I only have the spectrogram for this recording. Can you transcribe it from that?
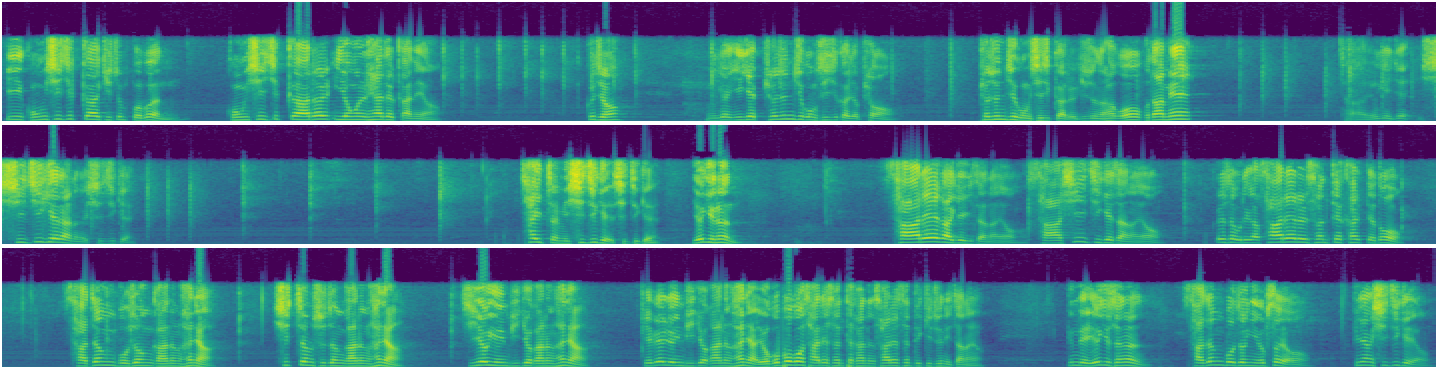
이 공시지가 기준법은 공시지가를 이용을 해야 될 거 아니에요. 그죠? 이게, 이게 표준지 공시지가죠, 표. 표준지 공시지가를 기준으로 하고, 그 다음에, 자, 여기 이제 시지계라는 거예요, 시지계. 차이점이 시지계예요, 시지계. 여기는 사례 가격이잖아요. 사시지계잖아요. 그래서 우리가 사례를 선택할 때도 사정 보정 가능하냐, 시점 수정 가능하냐, 지역 요인 비교 가능하냐, 개별 요인 비교 가능하냐, 요거 보고 사례 선택하는 사례 선택 기준이 있잖아요. 근데 여기서는 사정 보정이 없어요. 그냥 시직이에요.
